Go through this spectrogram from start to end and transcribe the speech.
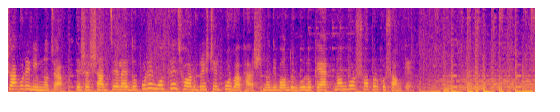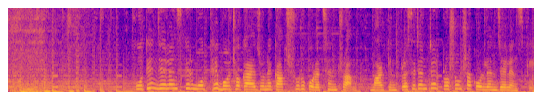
সাগরে নিম্নচাপ। দেশের সাত জেলায় দুপুরের মধ্যে ঝড় বৃষ্টির পূর্বাভাস। নদী বন্দরগুলোকে এক নম্বর সতর্ক সংকেত। পুতিন জেলেন্সকির মধ্যে বৈঠক আয়োজনে কাজ শুরু করেছেন ট্রাম্প। মার্কিন প্রেসিডেন্টের প্রশংসা করলেন জেলেন্সকি।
